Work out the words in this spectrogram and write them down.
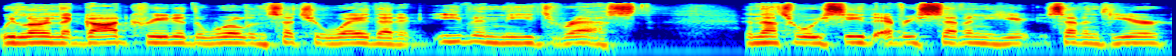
we learn that God created the world in such a way that it even needs rest. And that's where we see that every seven year, seventh year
